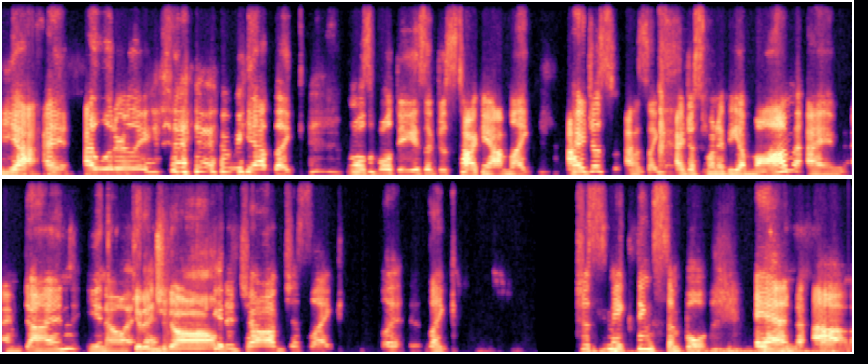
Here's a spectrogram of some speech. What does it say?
Yeah, I, I literally, we had like multiple days of just talking. I'm like, I just, I was like, I just want to be a mom. I'm, I'm done, you know, Get a job. get a job, just like, like, just make things simple. And, um,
